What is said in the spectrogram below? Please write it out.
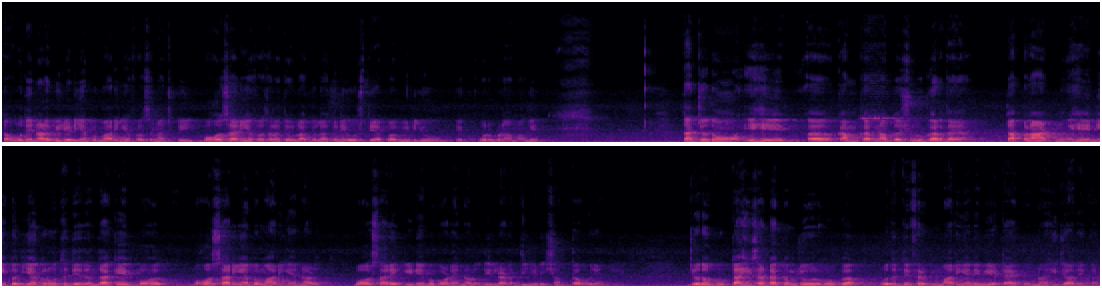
ਤਾਂ ਉਹਦੇ ਨਾਲ ਵੀ ਜਿਹੜੀਆਂ ਬਿਮਾਰੀਆਂ ਫਸਲਾਂ 'ਚ ਕਈ, ਬਹੁਤ ਸਾਰੀਆਂ ਫਸਲਾਂ 'ਚ ਉਹ ਅਲੱਗ-ਅਲੱਗ ਨੇ। ਉਸ ਤੇ ਆਪਾਂ ਵੀਡੀਓ ਇੱਕ ਹੋਰ ਬਣਾਵਾਂਗੇ। ਤਾਂ ਜਦੋਂ ਇਹ ਕੰਮ ਕਰਨਾ ਆਪਦਾ ਸ਼ੁਰੂ ਕਰਦਾ ਆ, ਤਾਂ ਪਲਾਂਟ ਨੂੰ ਇਹ ਇੰਨੀ ਵਧੀਆ ਗਰੋਥ ਦੇ ਦਿੰਦਾ ਕਿ ਬਹੁਤ ਬਹੁਤ ਸਾਰੀਆਂ ਬਿਮਾਰੀਆਂ ਨਾਲ ਬਹੁਤ ਸਾਰੇ ਕੀੜੇ ਮਕੌੜਿਆਂ ਨਾਲ ਉਹਦੀ ਲੜਨ ਦੀ ਜਿਹੜੀ ਸ਼ਮਤਾ ਹੋ ਜਾਂਦੀ ਹੈ। ਜਦੋਂ ਬੂਟਾ ਹੀ ਸਾਡਾ ਕਮਜ਼ੋਰ ਹੋਊਗਾ, ਉਹਦੇ ਤੇ ਫਿਰ ਬਿਮਾਰੀਆਂ ਨੇ ਵੀ ਅਟੈਕ ਹੋਣਾ ਹੀ ਜ਼ਿਆਦਾ ਕਰਨਾ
